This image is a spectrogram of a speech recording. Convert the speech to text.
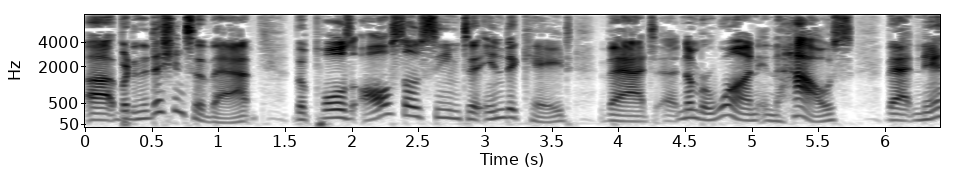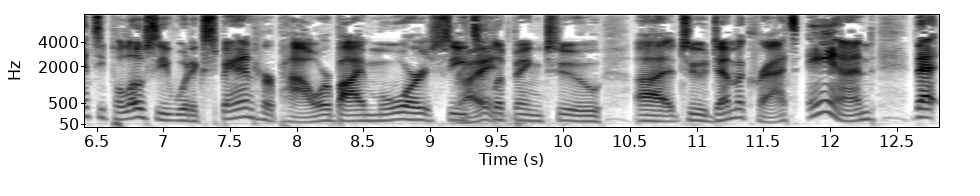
Uh, but in addition to that, the polls also seem to indicate that, uh, number one, in the House, that Nancy Pelosi would expand her power by more seats Right. flipping to uh, to Democrats, and that,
